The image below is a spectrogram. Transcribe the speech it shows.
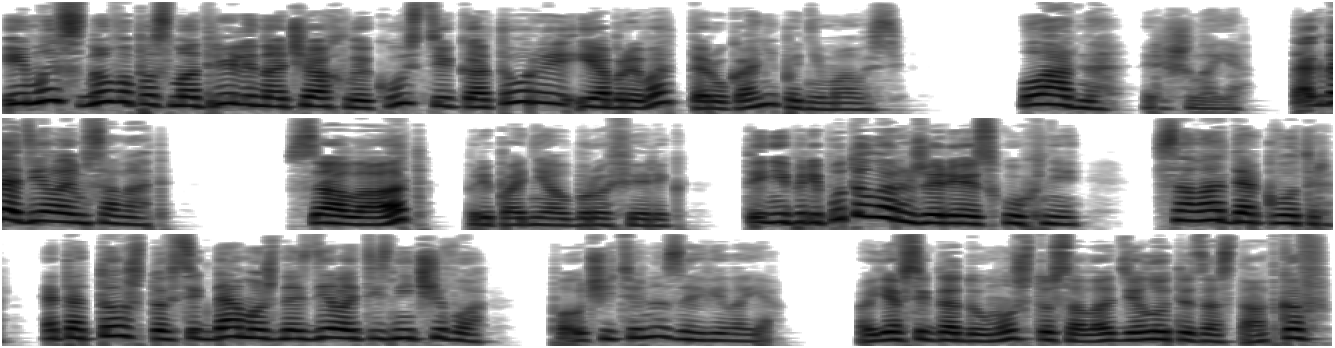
И мы снова посмотрели на чахлый кустик, который и обрывать-то рука не поднималась. «Ладно», — решила я, — «тогда делаем салат». «Салат?» — приподнял бровь Эрик. «Ты не перепутал оранжерею с кухней?» «Салат, Дарквотер, это то, что всегда можно сделать из ничего», — поучительно заявила я. «А я всегда думал, что салат делают из остатков».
